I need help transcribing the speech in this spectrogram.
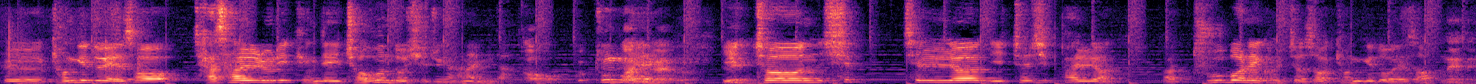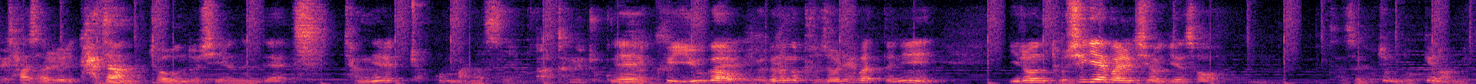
그 경기도에서 자살률이 굉장히 적은 도시 중에 하나입니다. 어 그- 좋은 거 네. 아닌가요? 예. 2017년, 2018년 그러니까 두 번에 걸쳐서 경기도에서 네네. 자살률이 가장 적은 도시였는데 작년에 조금 많았어요. 아 작년 조금. 네, 그 이유가 네. 왜 그런 거 분석을 해봤더니 이런 도시개발 지역에서 음. 자살이 좀 높게 나옵니다.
